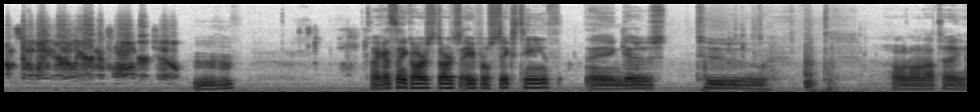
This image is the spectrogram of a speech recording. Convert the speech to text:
comes in way earlier and it's longer too. mm-hmm. Like I think ours starts April 16th and goes to Hold on, I'll tell you.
